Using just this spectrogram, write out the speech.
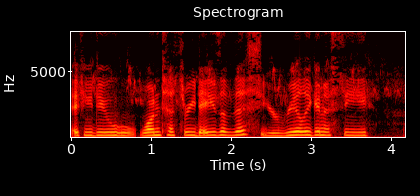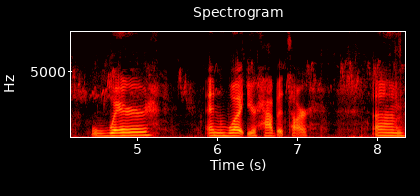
if you do one to three days of this, you're really gonna see where and what your habits are. Um,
